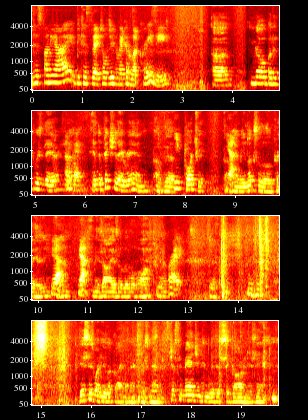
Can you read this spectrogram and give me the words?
his funny eye because they told you to make him look crazy? Uh, no, but it was there. you know. Okay. In the picture they ran of the You- portrait of Yeah. him, he looks a little crazy. you Yeah, know, yeah, And his eye is a little off, you know. right. Yeah. Mm-hmm. This is what he looked like when I first met him. Just imagine him with a cigar in his hand.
